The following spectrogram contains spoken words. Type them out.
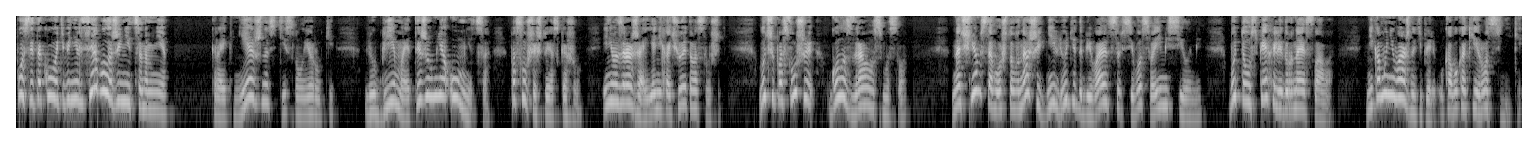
После такого тебе нельзя было жениться на мне!» Крейг нежно стиснул ее руки. «Любимая, ты же у меня умница! Послушай, что я скажу. И не возражай, я не хочу этого слышать. Лучше послушай голос здравого смысла. Начнем с того, что в наши дни люди добиваются всего своими силами — будь то успех или дурная слава. Никому не важно теперь, у кого какие родственники.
